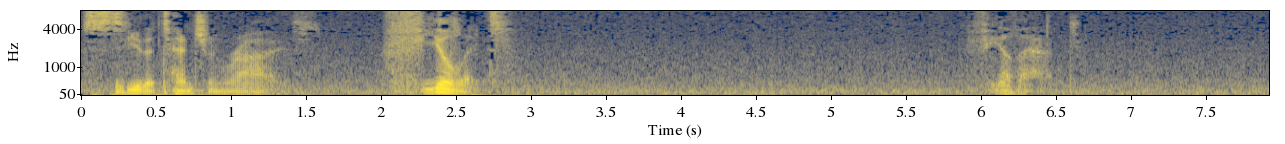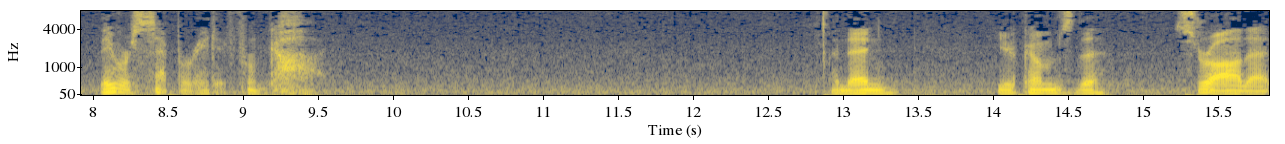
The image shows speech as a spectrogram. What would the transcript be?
See the tension rise. Feel it. They were separated from God. And then here comes the straw that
